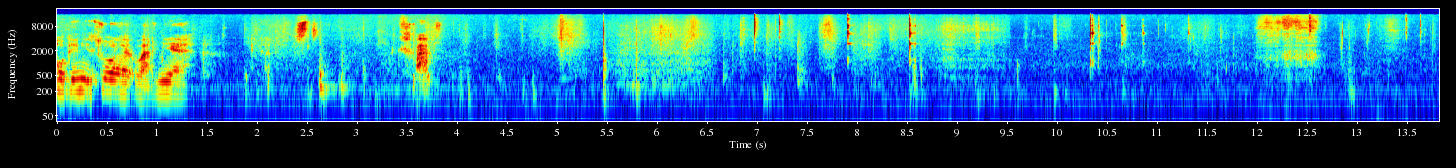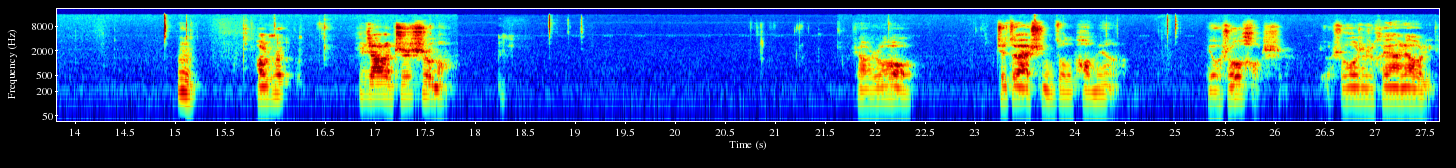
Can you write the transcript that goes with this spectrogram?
我给你做了碗面，吃吧。嗯，好吃，是加了芝士吗？小时候就最爱吃你做的泡面了，有时候好吃，有时候这是黑暗料理。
